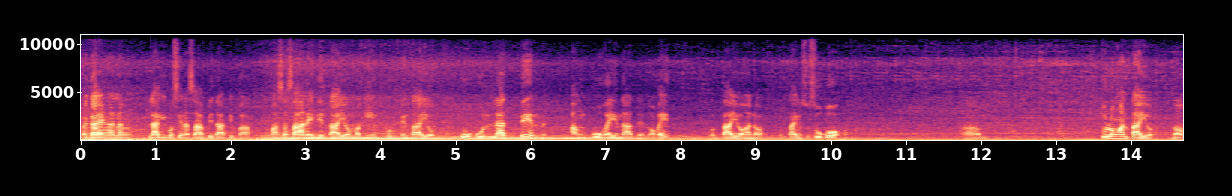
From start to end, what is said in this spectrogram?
Kagaya nga ng lagi ko sinasabi dati pa, masasanay din tayo, mag improve din tayo, uunlad din ang buhay natin. Okay? Huwag tayong ano, huwag tayong susuko. Um, tulungan tayo, no?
